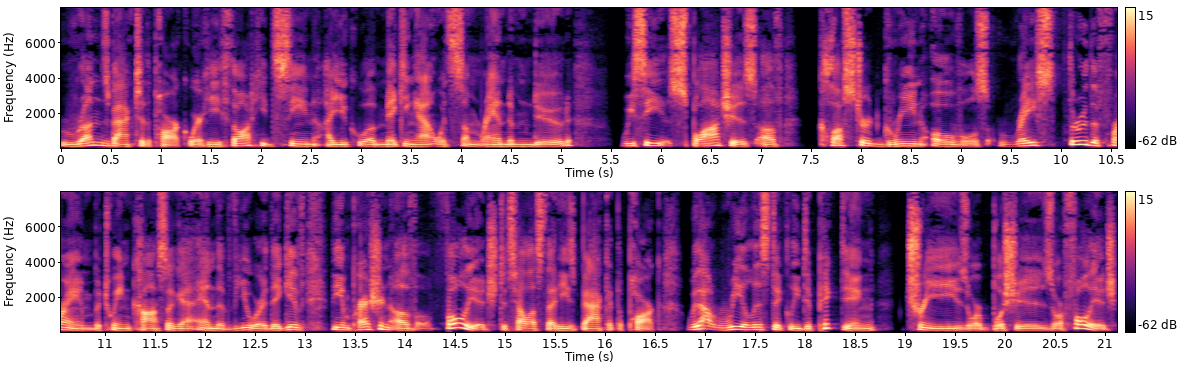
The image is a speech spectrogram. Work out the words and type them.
runs back to the park where he thought he'd seen Ayukawa making out with some random dude. We see splotches of clustered green ovals race through the frame between Kasuga and the viewer. They give the impression of foliage to tell us that he's back at the park without realistically depicting trees or bushes or foliage.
